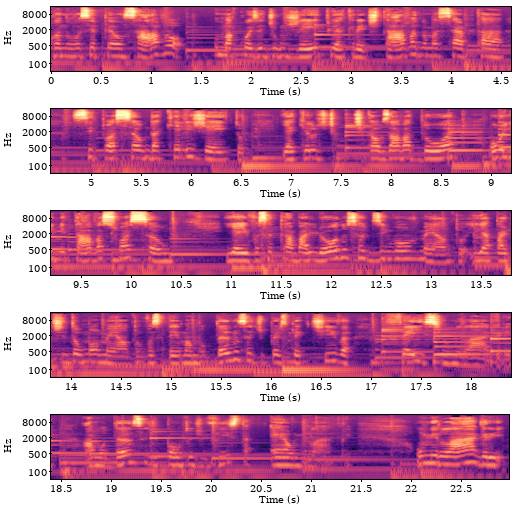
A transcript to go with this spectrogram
Quando você pensava uma coisa de um jeito e acreditava numa certa situação daquele jeito e aquilo te, causava dor ou limitava a sua ação. E aí você trabalhou no seu desenvolvimento e a partir do momento você tem uma mudança de perspectiva, fez-se um milagre. A mudança de ponto de vista é um milagre. O milagre,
